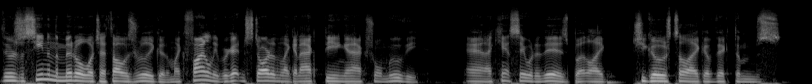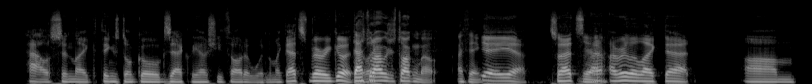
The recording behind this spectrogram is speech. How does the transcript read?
there's a scene in the middle which I thought was really good. I'm like, finally, we're getting started in like an act being an actual movie, and I can't say what it is, but like she goes to like a victim's house and like things don't go exactly how she thought it would. I'm like, that's very good. That's I what I was just talking about. I think. Yeah, yeah, yeah. So that's Yeah. I, I really like that. Um,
